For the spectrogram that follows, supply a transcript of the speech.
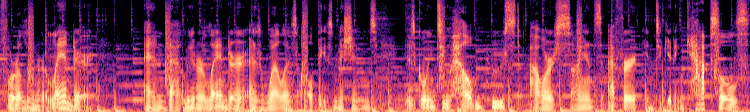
for a lunar lander, and that lunar lander, as well as all these missions, is going to help boost our science effort into getting capsules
